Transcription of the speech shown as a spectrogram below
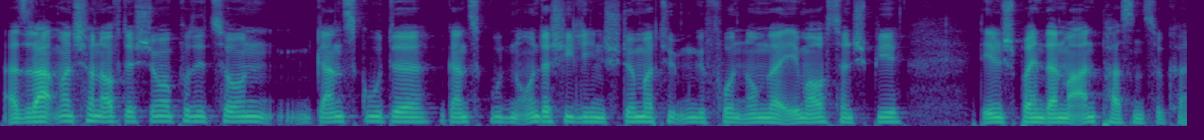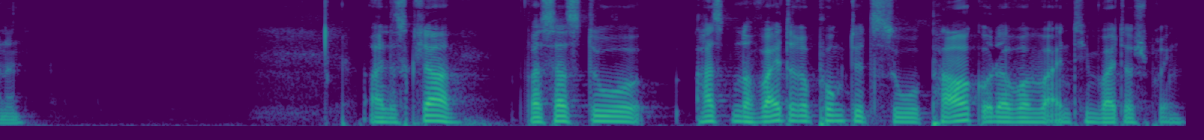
Also da hat man schon auf der Stürmerposition ganz gute, ganz guten unterschiedlichen Stürmertypen gefunden, um da eben auch sein Spiel dementsprechend dann mal anpassen zu können. Alles klar. Was hast du, hast du noch weitere Punkte zu Park oder wollen wir ein Team weiterspringen?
